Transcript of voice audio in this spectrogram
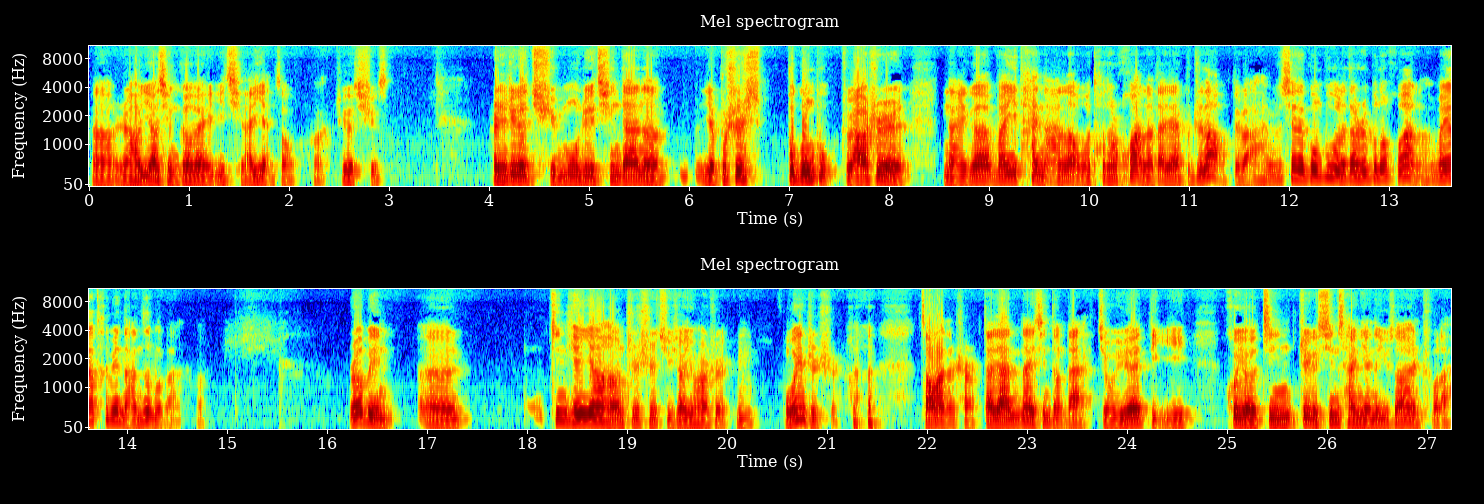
啊，然后邀请各位一起来演奏啊，这个曲子，而且这个曲目这个清单呢，也不是不公布，主要是哪个万一太难了，我偷偷换了，大家也不知道，对吧？现在公布了，到时候不能换了，万一要特别难怎么办啊？Robin，呃，今天央行支持取消印花税，嗯，我也支持，早晚的事儿，大家耐心等待，九月底会有今这个新财年的预算案出来，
